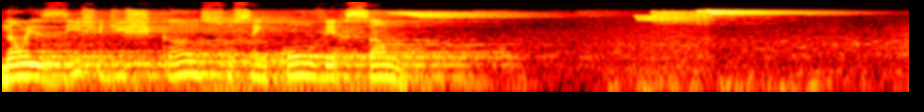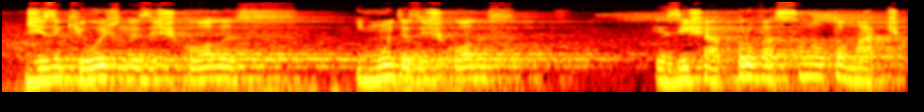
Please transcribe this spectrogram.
não existe descanso sem conversão. Dizem que hoje nas escolas, em muitas escolas, existe a aprovação automática.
